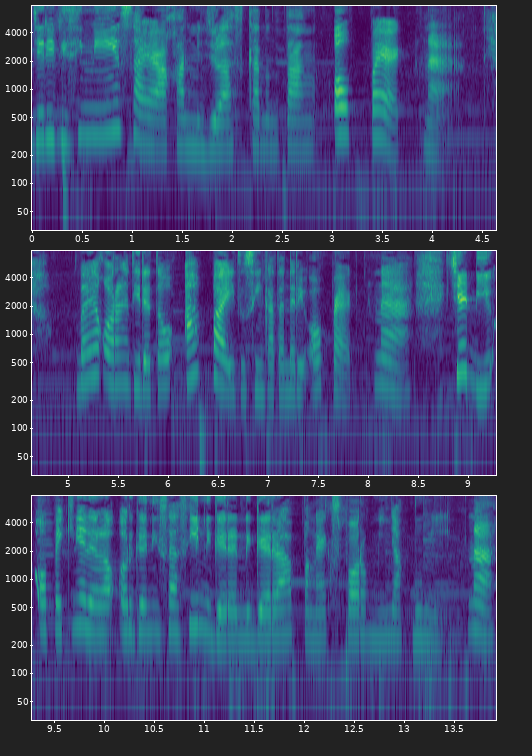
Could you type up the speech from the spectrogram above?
jadi di sini saya akan menjelaskan tentang OPEC. Nah, banyak orang yang tidak tahu apa itu singkatan dari OPEC. Nah, jadi OPEC ini adalah organisasi negara-negara pengekspor minyak bumi. Nah,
